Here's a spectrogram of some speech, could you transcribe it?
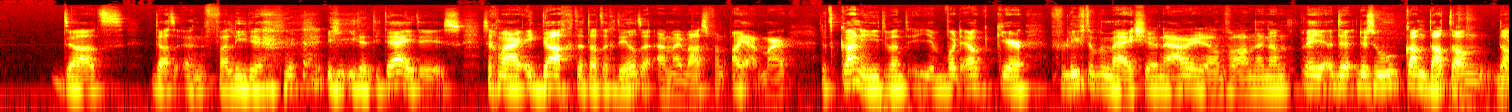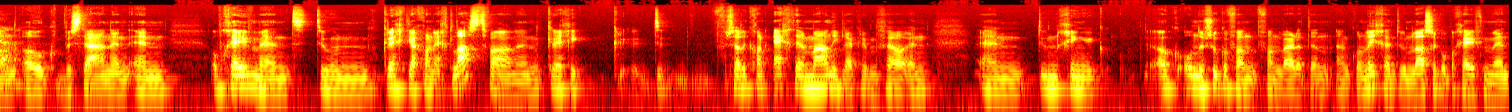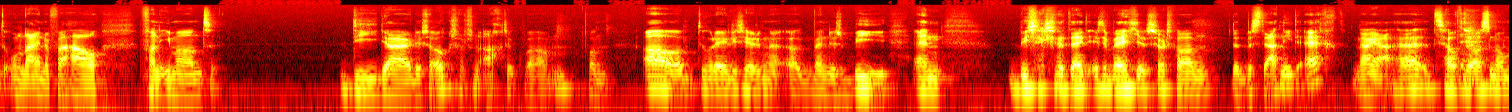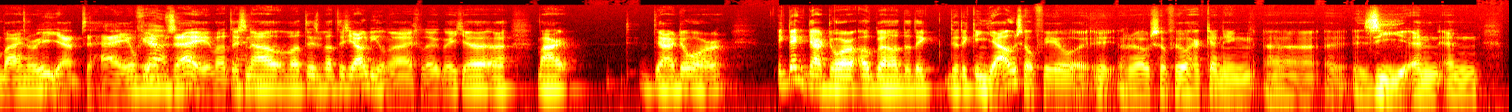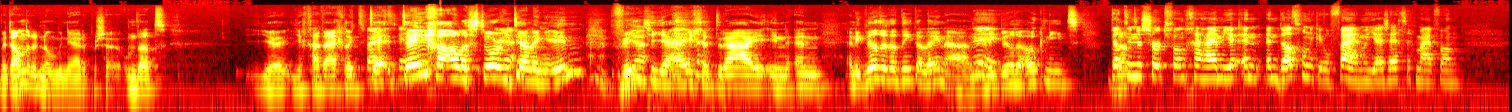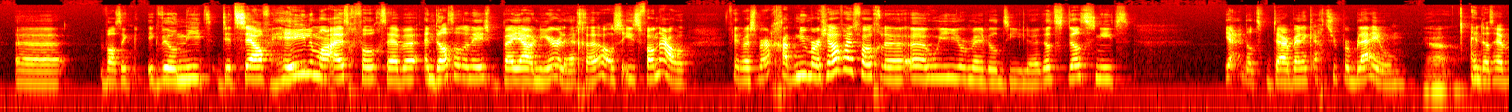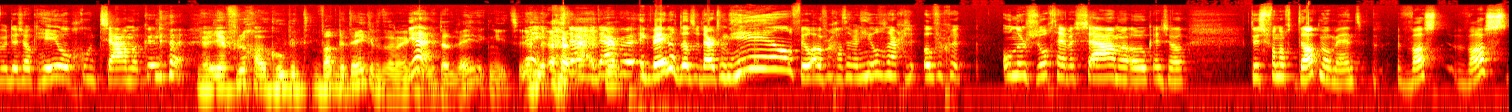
dat dat een valide identiteit is. Zeg maar, ik dacht dat dat een gedeelte aan mij was van, oh ja, maar dat kan niet, want je wordt elke keer verliefd op een meisje en daar hou je dan van. En dan, weet je, de, dus hoe kan dat dan, dan Ja. ook bestaan? En, en op een gegeven moment, toen kreeg ik daar gewoon echt last van. En kreeg ik, zat ik gewoon echt helemaal niet lekker in mijn vel. En, en toen ging ik ook onderzoeken van, van waar dat aan, aan kon liggen. En toen las ik op een gegeven moment online een verhaal van iemand die daar dus ook een soort van achter kwam. Van, oh, toen realiseerde ik me, oh, ik ben dus bi. En biseksualiteit is een beetje een soort van, dat bestaat niet echt. Nou ja, hè, hetzelfde als non-binary. Je hebt hij of je Ja. hebt zij. Wat is nou, wat is, wat is jouw deal nou eigenlijk, weet je? Eh, maar daardoor, ik denk daardoor ook wel dat ik, dat ik in jou zoveel, eh, Roos, zoveel herkenning eh, eh, zie. En, en met andere non-binaire personen. Omdat je, je gaat eigenlijk te- tegen alle storytelling in. Vind Ja. je je eigen draai in. En, en ik wilde dat niet alleen aan. En ik wilde ook niet... dat, in een soort van geheim. je- En, en dat vond ik heel fijn. Want jij zegt tegen mij van. eh, wat ik, ik wil niet dit zelf helemaal uitgevogeld hebben. En dat dan ineens bij jou neerleggen. Als iets van. Nou, Vera Westberg, gaat nu maar zelf uitvogelen eh, hoe je hiermee wilt dealen. Dat, dat is niet. Ja, dat, daar ben ik echt super blij om. Ja. En dat hebben we dus ook heel goed samen kunnen. Ja, jij vroeg ook, hoe bet- wat betekent het dan? Ik Ja. Dat weet ik niet. Nee, dus daar, daar hebben we, ik weet nog dat we daar toen heel veel over gehad hebben. En heel veel over onderzocht hebben samen ook en zo. Dus vanaf dat moment was, was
